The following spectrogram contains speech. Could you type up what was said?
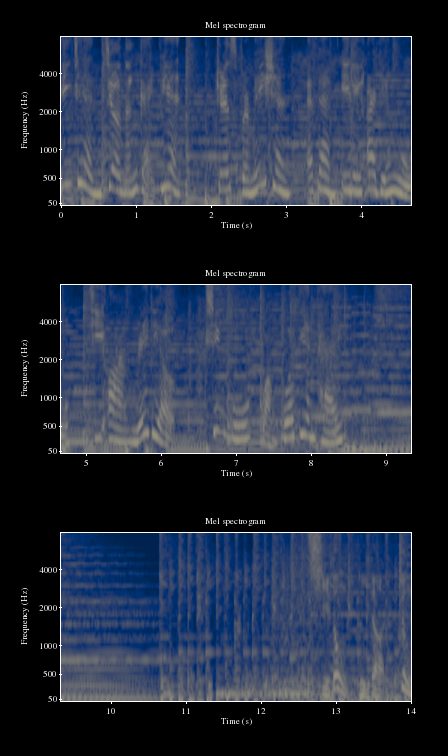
听见就能改变，Transformation FM 一零二点五 TR Radio 幸福广播电台，启动你的正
